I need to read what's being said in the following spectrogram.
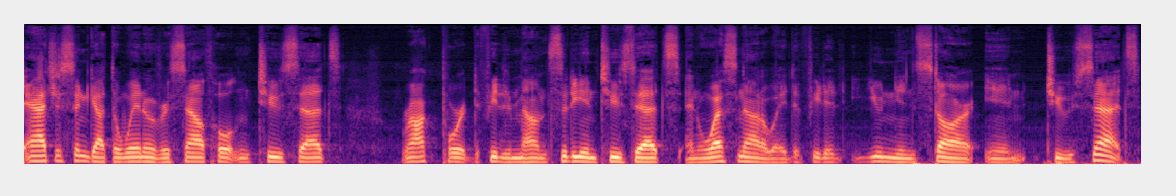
Atchison got the win over South Holt in two sets. Rockport defeated Mound City in two sets. And West Nodaway defeated Union Star in two sets.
